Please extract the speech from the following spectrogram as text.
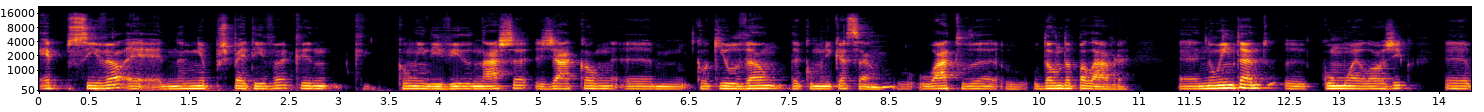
é possível, é, na minha perspectiva, que, que com o indivíduo nasça já com, um, com aqui o dão da comunicação, uhum. o, o, ato, da, o, o, dão da palavra. Uh, no entanto, uh, como é lógico, uh,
